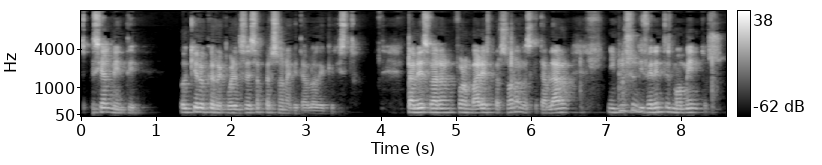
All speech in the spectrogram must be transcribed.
Especialmente, hoy quiero que recuerdes a esa persona que te habló de Cristo. Tal vez fueron varias personas las que te hablaron, incluso en diferentes momentos,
